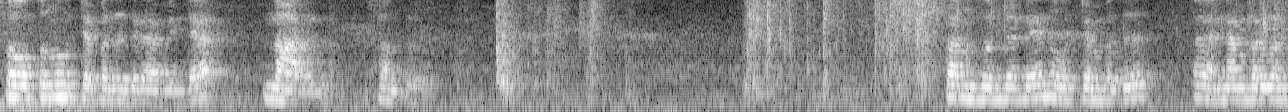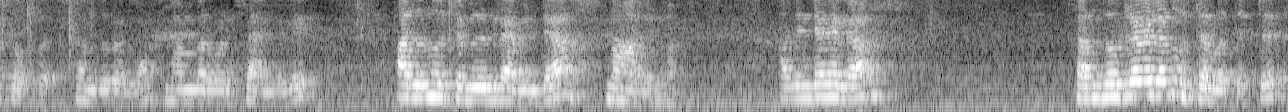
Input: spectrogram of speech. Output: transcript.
സോപ്പ് നൂറ്റമ്പത് ഗ്രാമിന്റെ നാലെണ്ണം. സന്തൂർ. സന്തൂറിന്റെ നൂറ്റമ്പത് നമ്പർ വൺ സോപ്പ് സന്തൂർ അല്ല നമ്പർ വൺ സാൻഡൽ അത് നൂറ്റമ്പത് ഗ്രാമിന്റെ നാലെണ്ണം. അതിന്റെ വില സന്തൂറിന്റെ വില നൂറ്ററുപത്തെട്ട്.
